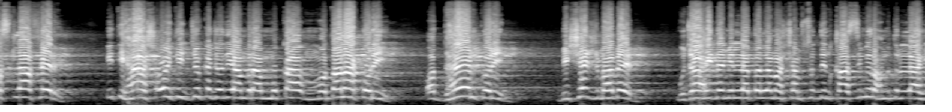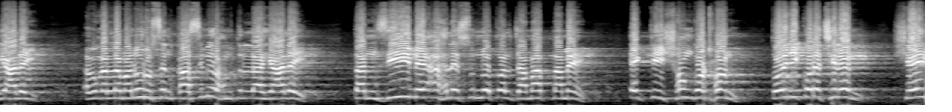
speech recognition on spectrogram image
আসলাফের ইতিহাস, ঐতিহ্যকে যদি আমরা মোতালা করি, অধ্যয়ন করি, বিশেষভাবে মুজাহিদে মিল্লাত আল্লামা শামসুদ্দিন কাসিমি রহমতুল্লাহ আলাই এবং আল্লামা নূর হোসেন কাসিমি রহমতুল্লাহ আলাই তানজিমে আহলে সুন্নতল জামাত নামে একটি সংগঠন তৈরি করেছিলেন। সেই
